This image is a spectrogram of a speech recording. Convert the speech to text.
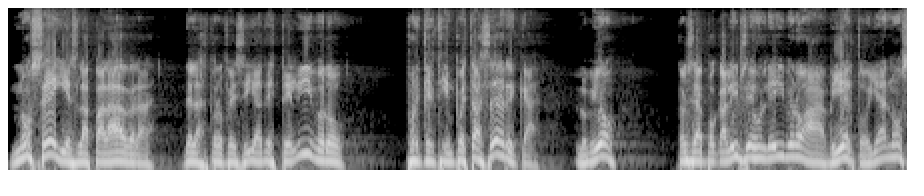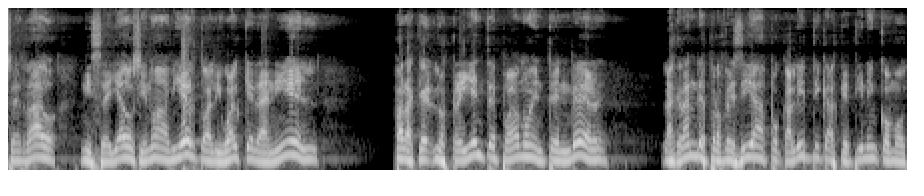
no selles la palabra de las profecías de este libro, porque el tiempo está cerca. ¿Lo vio? Entonces Apocalipsis es un libro abierto, ya no cerrado ni sellado, sino abierto, al igual que Daniel, para que los creyentes podamos entender las grandes profecías apocalípticas que tienen como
